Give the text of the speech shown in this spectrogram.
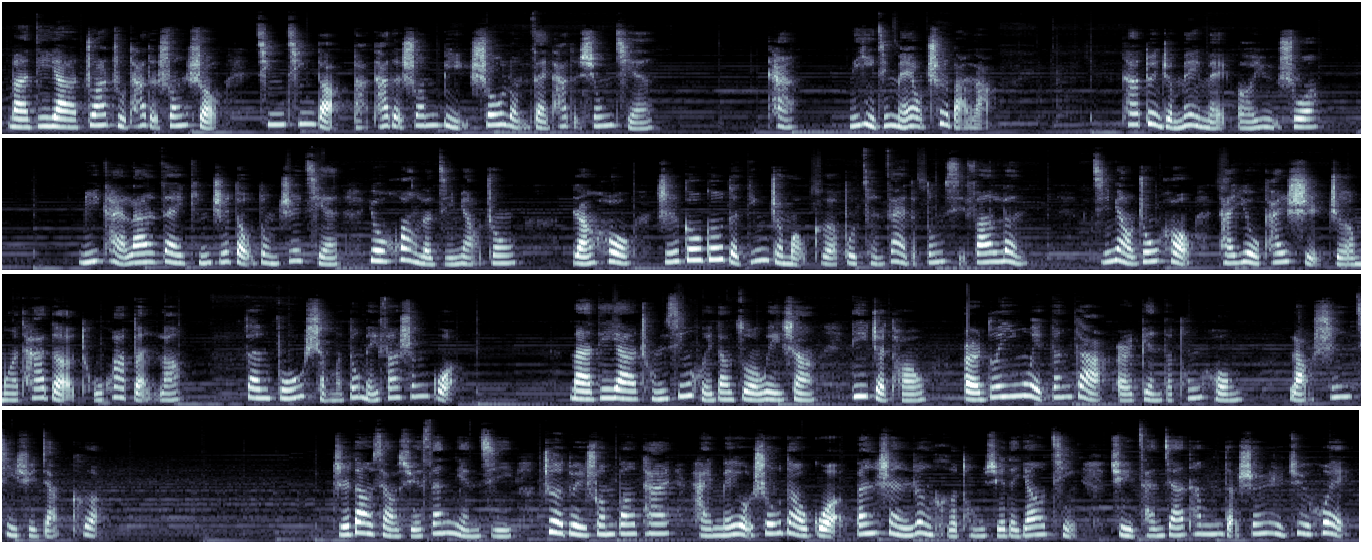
玛蒂亚抓住他的双手，轻轻地把他的双臂收拢在他的胸前。看，你已经没有翅膀了。他对着妹妹耳语说：“米凯拉在停止抖动之前又晃了几秒钟，然后直勾勾地盯着某个不存在的东西发愣。几秒钟后，他又开始折磨他的图画本了，仿佛什么都没发生过。”玛蒂亚重新回到座位上，低着头，耳朵因为尴尬而变得通红。老师继续讲课，直到小学三年级，这对双胞胎还没有收到过班上任何同学的邀请去参加他们的生日聚会。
